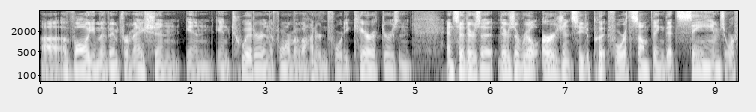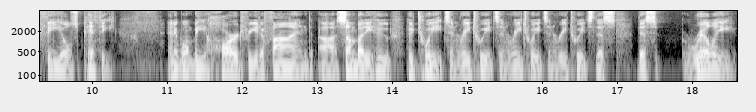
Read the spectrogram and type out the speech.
Uh, a volume of information in in Twitter in the form of 140 characters, and and so there's a there's a real urgency to put forth something that seems or feels pithy, and it won't be hard for you to find uh, somebody who who tweets and retweets and retweets and retweets this this really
